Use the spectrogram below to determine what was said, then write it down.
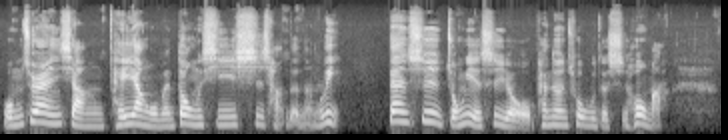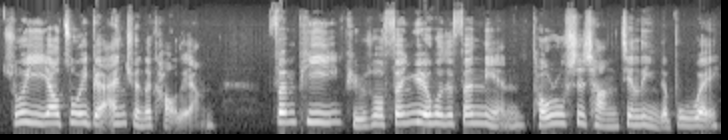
我们虽然想培养我们洞悉市场的能力，但是总也是有判断错误的时候嘛。所以要做一个安全的考量，分批，比如说分月或者分年投入市场，建立你的部位。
